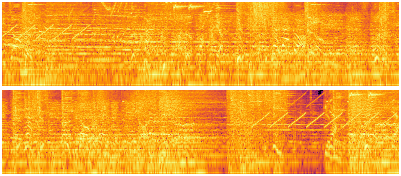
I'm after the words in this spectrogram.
It's over. Give Yeah. in to that. Yeah.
